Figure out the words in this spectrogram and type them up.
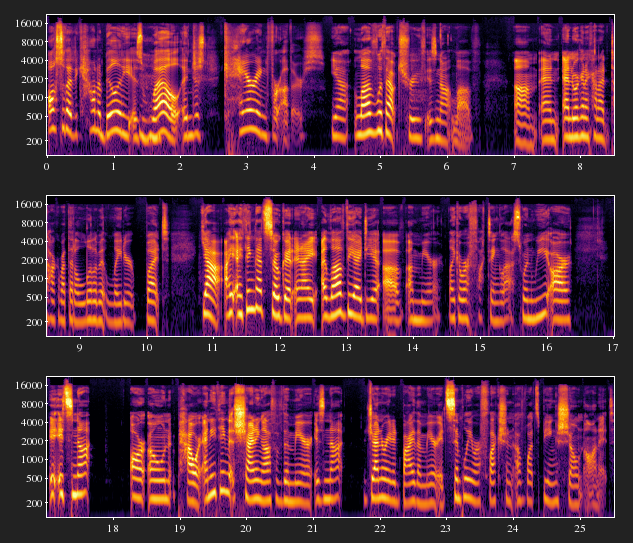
also that accountability as Mhm. well and just caring for others. Yeah, love without truth is not love. Um, and and we're gonna kind of talk about that a little bit later. But yeah, I, I think that's so good, and I I love the idea of a mirror, like a reflecting glass. When we are, it, it's not our own power. Anything that's shining off of the mirror is not generated by the mirror. It's simply a reflection of what's being shown on it.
